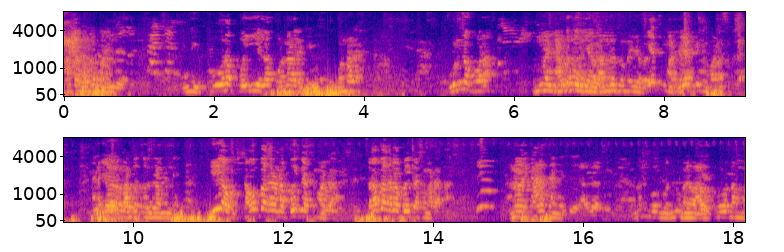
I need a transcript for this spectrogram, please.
மற்றவங்களும் பண்ண முடியாது இன்னைக்கு பூரா பொய் எல்லாம் பொண்ணால கட்டி உன்னோட உண்மை பூரா உண்மை அந்த துணியை அந்த துணையை ஏத்துக்க மாட்டாங்க. ஏத்துக்க மனசு இல்ல பண்ற சொல்றாங்கல்ல ஏ அவன் சவப்பாக்கறனா போய் பேச மாட்டாங்க சவப்பாக்கறனா போய் பேச மாட்டாங்க அந்த மாதிரி காலத்தாங்க இது. அது அது அதனால இப்போ ஒண்ணும் அது பண்ண முடியாது. அப்போ நம்ம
